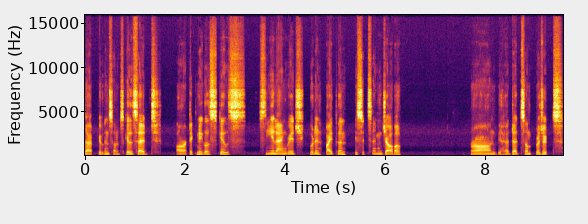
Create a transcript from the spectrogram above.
I have given some skill set, or technical skills, C language, good in Python, basics in Java. Um, we had done some projects.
